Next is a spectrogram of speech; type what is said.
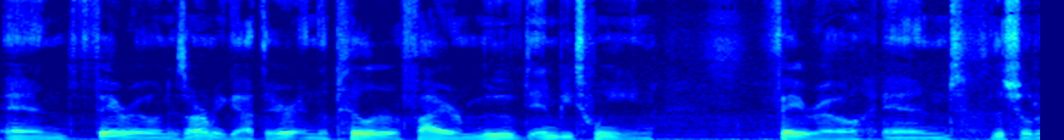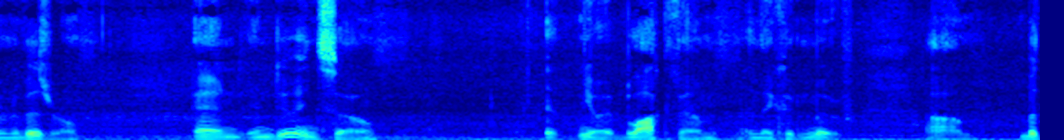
and Pharaoh and his army got there, and the pillar of fire moved in between Pharaoh and the children of Israel, and in doing so, it, you know, it blocked them, and they couldn't move. Um, but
